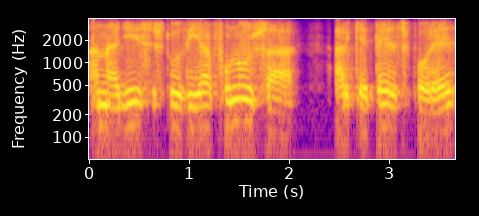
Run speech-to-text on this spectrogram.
αναλύσεις του διαφωνούσα αρκετές φορές,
